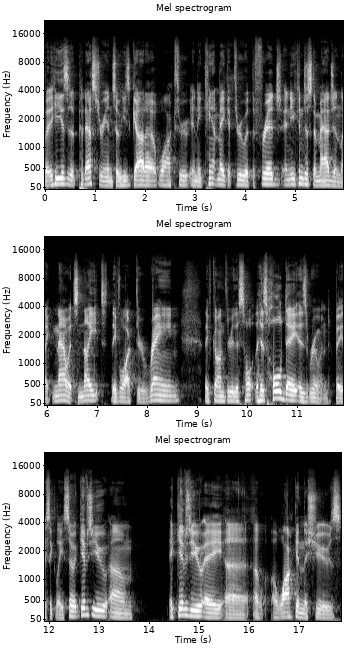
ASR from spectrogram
but he is a pedestrian so he's got to walk through and he can't make it through with the fridge. And you can just imagine like now it's night they've walked through rain they've gone through this whole his whole day is ruined basically. So it gives you um it gives you a uh, a, a walk in the shoes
